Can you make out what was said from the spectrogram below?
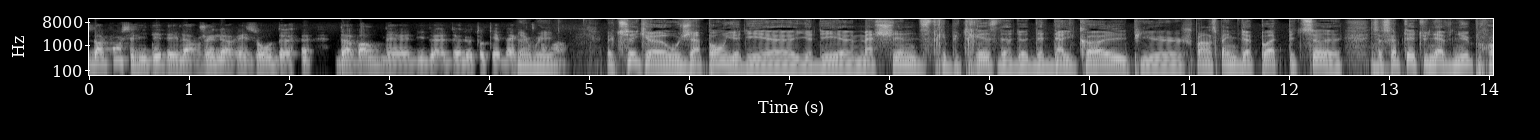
dans le fond, c'est l'idée d'élargir le réseau de, de vente de, de, de l'Auto-Québec. Ben oui. Mais tu sais qu'au Japon, il y a des, euh, il y a des euh, machines distributrices d'alcool, puis je pense même de potes, puis tout ça. Ça serait peut-être une avenue pour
